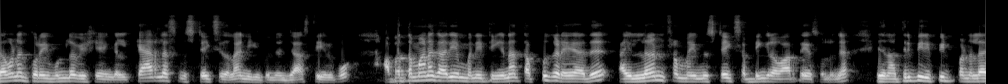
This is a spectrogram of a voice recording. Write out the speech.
கவனக்குறைவுள்ள விஷயங்கள் கேர்லெஸ் மிஸ்டேக்ஸ் இதெல்லாம் இன்றைக்கி கொஞ்சம் ஜாஸ்தி இருக்கும். அபத்தமான காரியம் பண்ணிட்டீங்கன்னா தப்பு கிடையாது. I learn from my mistakes அப்படிங்கிற வார்த்தையை சொல்லுங்கள் இதை நான் திருப்பி ரிப்பீட் பண்ணலை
